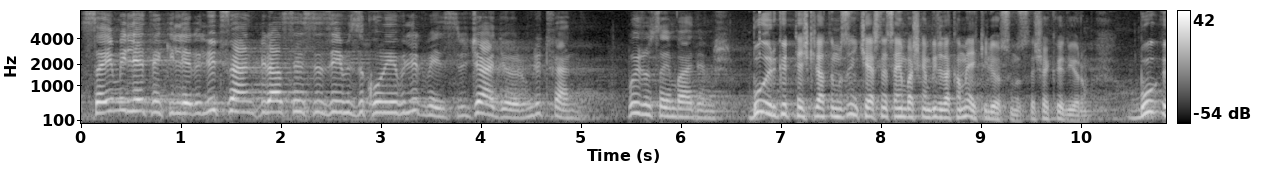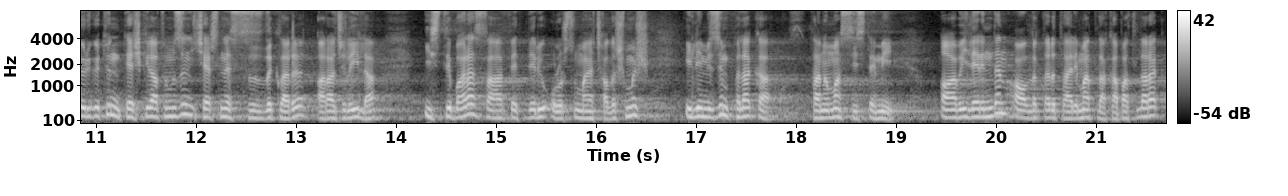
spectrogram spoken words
Sayın milletvekilleri lütfen biraz sessizliğimizi koruyabilir miyiz? Rica ediyorum lütfen. Buyurun Sayın Baydemir. Bu örgüt teşkilatımızın içerisinde Sayın Başkan bir dakikamı ekliyorsunuz. Teşekkür ediyorum. Bu örgütün teşkilatımızın içerisinde sızdıkları aracılığıyla istihbarat zafiyetleri oluşturmaya çalışmış, ilimizin plaka tanıma sistemi abilerinden aldıkları talimatla kapatılarak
